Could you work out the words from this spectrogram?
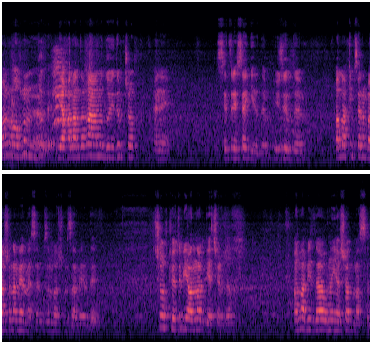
Ben oğlum du- yakalandığı anı duydum çok hani strese girdim, üzüldüm. Allah kimsenin başına vermesin, bizim başımıza verdi. Çok kötü bir anlar geçirdik. Allah bir daha onu yaşatmasın.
